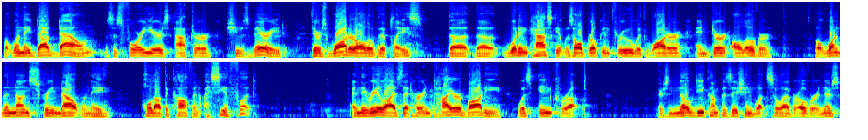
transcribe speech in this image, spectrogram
But when they dug down, this is four years after she was buried, there's water all over the place. The, the wooden casket was all broken through with water and dirt all over. But one of the nuns screamed out when they pulled out the coffin, I see a foot and they realized that her entire body was incorrupt. There's no decomposition whatsoever over. And there's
